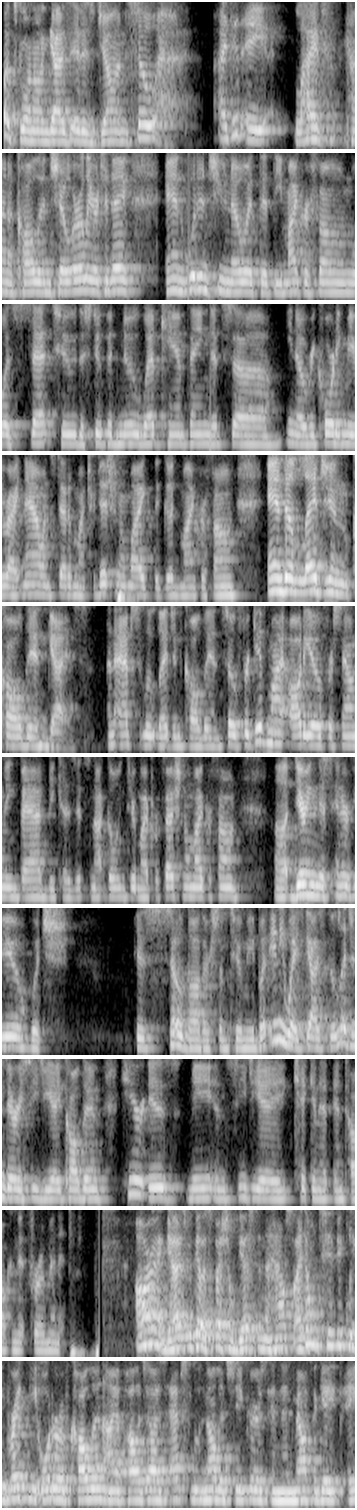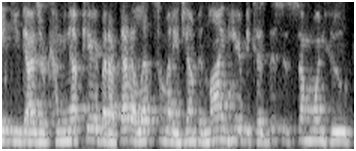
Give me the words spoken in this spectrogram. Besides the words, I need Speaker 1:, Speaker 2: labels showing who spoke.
Speaker 1: What's going on, guys? It is John. So, I did a live kind of call in show earlier today, and wouldn't you know it, that the microphone was set to the stupid new webcam thing that's, uh, you know, recording me right now instead of my traditional mic, the good microphone. And a legend called in, guys. An absolute legend called in. So, forgive my audio for sounding bad because it's not going through my professional microphone uh, during this interview, which is so bothersome to me. But, anyways, guys, the legendary CGA called in. Here is me and CGA kicking it and talking it for a minute. All right, guys, we've got a special guest in the house. I don't typically break the order of call in. I apologize. Absolute knowledge seekers and then Mouth Agape 8, you guys are coming up here, but I've got to let somebody jump in line here because this is someone who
